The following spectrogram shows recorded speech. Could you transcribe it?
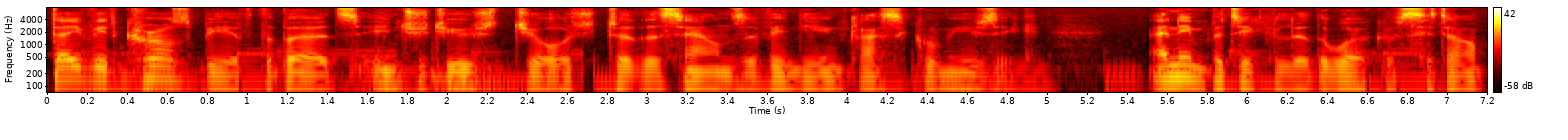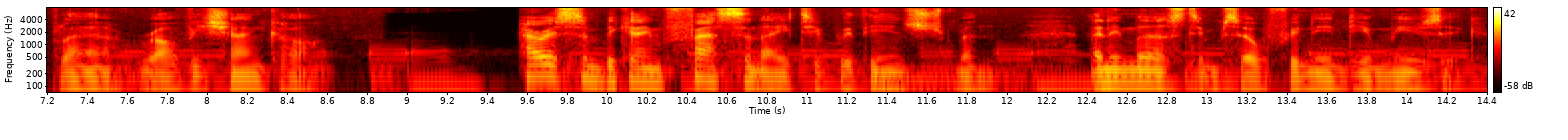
David Crosby of the Byrds introduced George to the sounds of Indian classical music, and in particular the work of sitar player Ravi Shankar. Harrison became fascinated with the instrument and immersed himself in Indian music.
